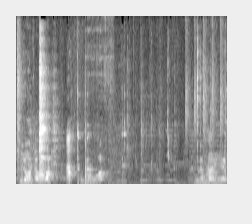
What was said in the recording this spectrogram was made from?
수저 오늘 자고 가? 오늘 자고 가? 오랜만이에요?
